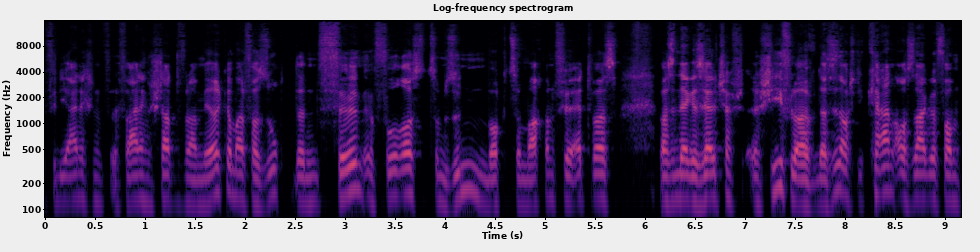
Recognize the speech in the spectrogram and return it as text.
für die Einigten, Vereinigten Staaten von Amerika. Man versucht, den Film im Voraus zum Sündenbock zu machen für etwas, was in der Gesellschaft äh, schiefläuft. Das ist auch die Kernaussage vom,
